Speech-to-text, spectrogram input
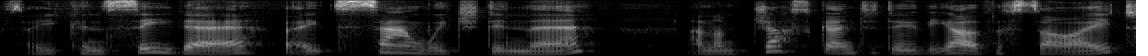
So you can see there that it's sandwiched in there and I'm just going to do the other side.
